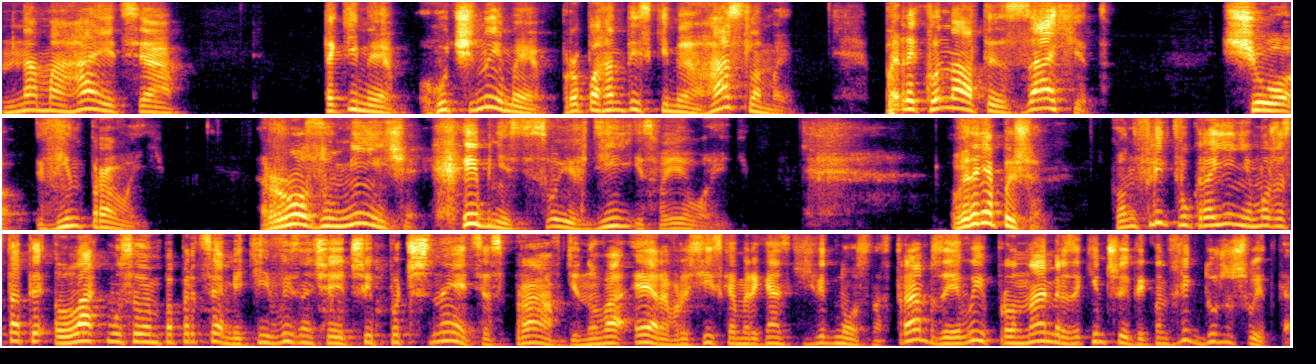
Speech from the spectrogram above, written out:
намагається такими гучними пропагандистськими гаслами переконати Захід, що він правий, розуміючи хибність своїх дій і своєї логіки. Видання пише. Конфлікт в Україні може стати лакмусовим паперцем, який визначає, чи почнеться справді нова ера в російсько-американських відносинах. Трамп заявив про намір закінчити конфлікт дуже швидко.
